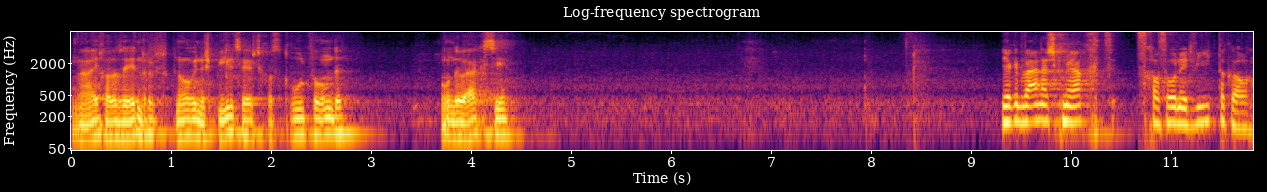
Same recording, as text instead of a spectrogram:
Nein, ich habe das eher genommen wie ein Spiel. Zuerst habe ich es cool gefunden. Unterwegs sein. Irgendwann hast du gemerkt, es kann so nicht weitergehen.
